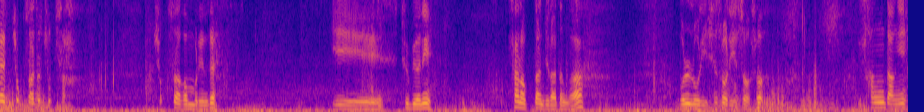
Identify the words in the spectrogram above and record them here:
폐축사죠 축사. 축사 건물인데 이 주변이 산업단지라든가 물놀이 시설이 있어서 상당히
